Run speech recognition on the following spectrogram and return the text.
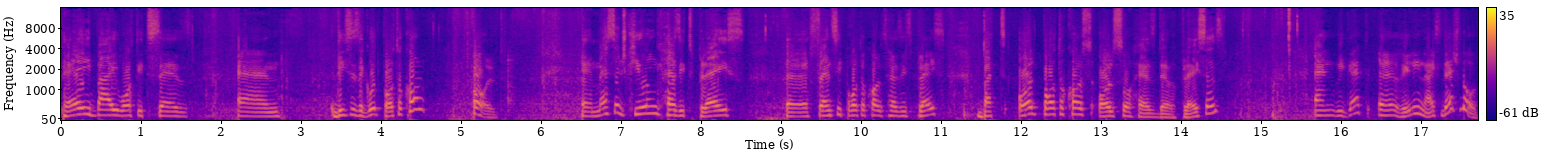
pay by what it says, and this is a good protocol. Old. Uh, message queuing has its place, uh, fancy protocols has its place, but old protocols also has their places, and we get a really nice dashboard.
